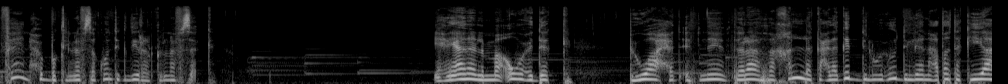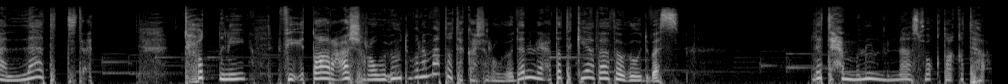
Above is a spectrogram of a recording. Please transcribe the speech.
فين حبك لنفسك؟ وين تقديرك لنفسك؟ يعني أنا لما أوعدك بواحد اثنين ثلاثة خلك على قد الوعود اللي أنا أعطيتك إياها. لا تحطني في إطار عشرة وعود وأنا ما أعطيتك عشرة وعود أنا اللي أعطيتك إياها ثلاثة وعود بس. لا تحملون الناس فوق طاقتها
